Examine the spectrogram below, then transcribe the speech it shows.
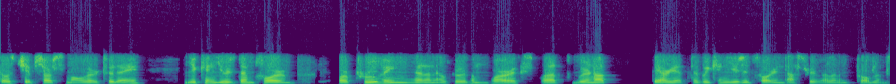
those chips are smaller today. You can use them for for proving that an algorithm works, but we're not there yet that we can use it for industry relevant problems.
